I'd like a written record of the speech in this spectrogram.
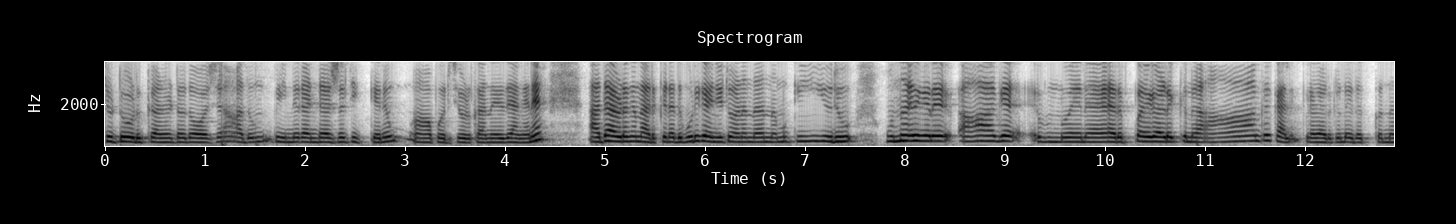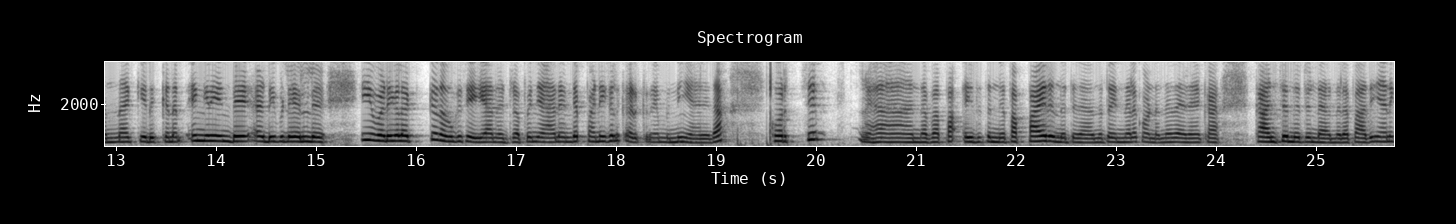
ചുട്ട് കൊടുക്കുകയാണ് കേട്ടോ ദോശ. അതും പിന്നെ രണ്ട് കഷ്ണം ചിക്കനും പൊരിച്ചു കൊടുക്കാൻ കരുതി അങ്ങനെ അത് അവിടെ ഇങ്ങനെ നടക്കട്ടെ അതുകൂടി കഴിഞ്ഞിട്ട് വേണം എന്താ നമുക്ക് ഈ ഒരു ഒന്നിങ്ങനെ ആകെ പിന്നെ ഇരപ്പായി കിടക്കണ ആകെ കലപ്പായി കിടക്കണം ഇതൊക്കെ നന്നാക്കി എടുക്കണം. എങ്ങനെയുണ്ട്? അടിപൊളിയല്ലേ? ഈ പണികളൊക്കെ നമുക്ക് ചെയ്യാനായിട്ട്. അപ്പോൾ ഞാൻ എന്റെ പണികൾ കിടക്കുന്നതിന് മുന്നേ ഞാനിതാ കുറച്ച് എന്താ പപ്പ ഇത് തിന്ന് പപ്പായ തിന്നിട്ടുണ്ടായിരുന്നു കേട്ടോ ഇന്നലെ കൊണ്ടുവന്നത് എന്നെ കാ- കാണിച്ചു തന്നിട്ടുണ്ടായിരുന്നല്ലോ. അപ്പോൾ അത് ഞാൻ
